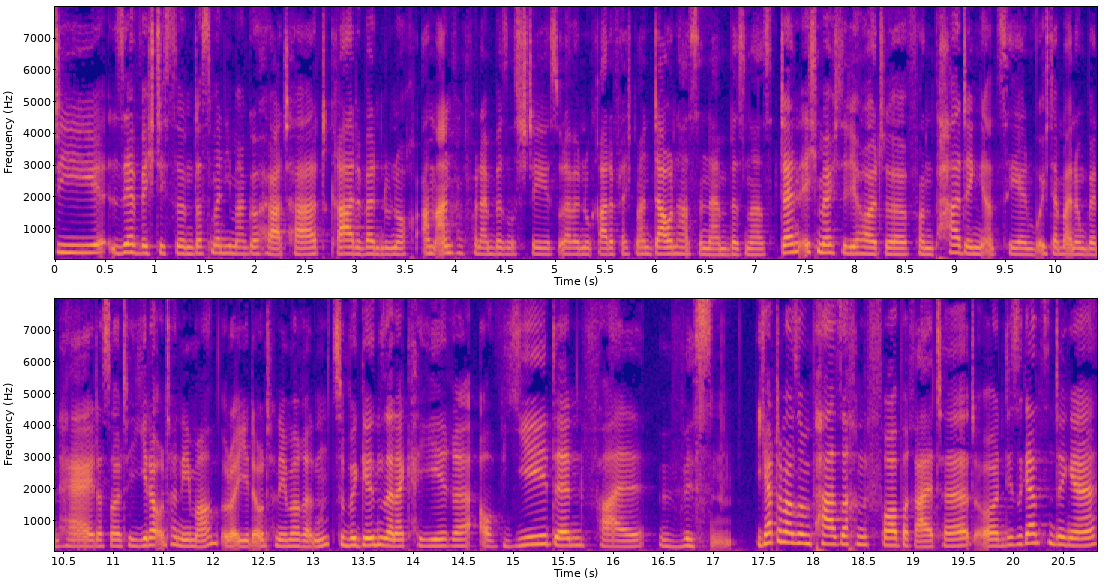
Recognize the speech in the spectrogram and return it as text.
die sehr wichtig sind, dass man die mal gehört hat, gerade wenn du noch am Anfang von deinem Business stehst oder wenn du gerade vielleicht mal einen Down hast in deinem Business. Denn ich möchte dir heute von ein paar Dingen erzählen, wo ich der Meinung bin, hey, das sollte jeder Unternehmer oder jede Unternehmerin zu Beginn seiner Karriere auf jeden Fall wissen. Ich hatte mal so ein paar Sachen vorbereitet und diese ganzen Dinge,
